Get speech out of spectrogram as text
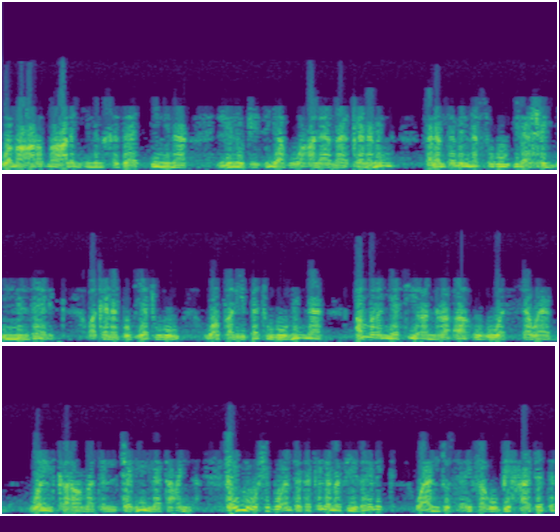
وما عرضنا عليه من خزائننا لنجزيه على ما كان منه فلم تمل نفسه إلى شيء من ذلك وكانت بغيته وطلبته منا أمرا يسيرا رآه هو الثواب والكرامة الجليلة عنده فإني أحب أن تتكلم في ذلك وأن تسعفه بحاجته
